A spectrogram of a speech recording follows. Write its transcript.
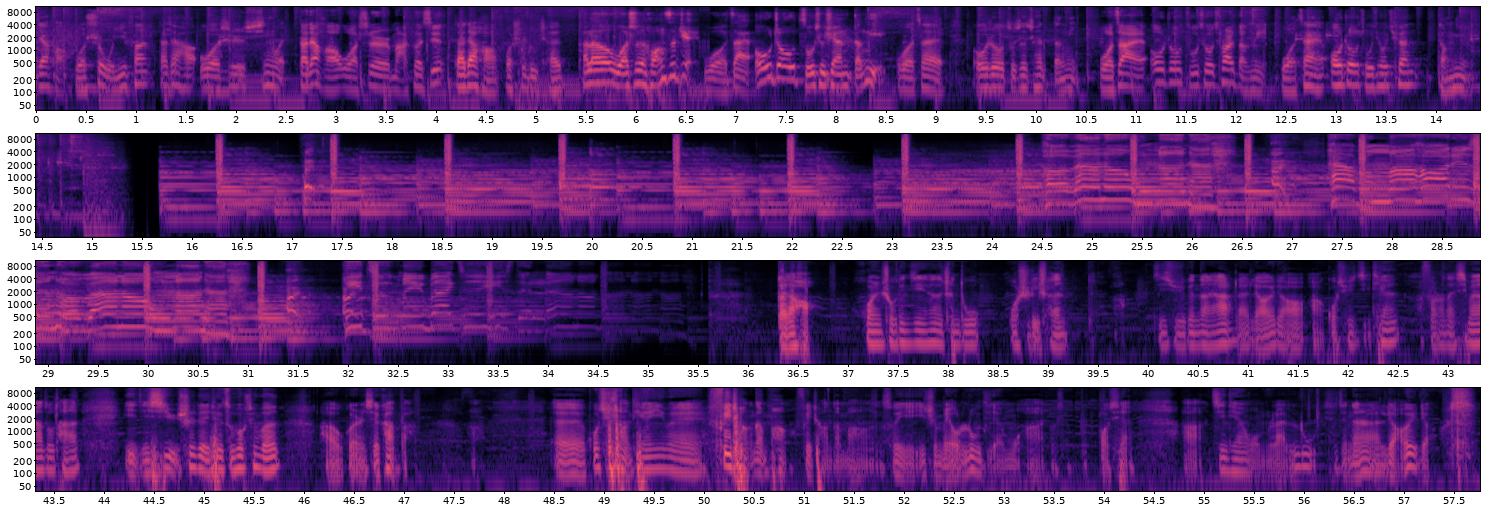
大家好，我是武一帆。大家好，我是徐新伟。大家好，我是马克欣。大家好，我是李晨。Hello，我是黄思俊。我在欧洲足球圈等你。我在欧洲足球圈等你。我在欧洲足球圈等你。我在欧洲足球圈等你。欢迎收听今天的晨读，我是李晨啊，继续跟大家来聊一聊啊，过去几天发生在西班牙足坛以及西语世界一些足球新闻，还有个人一些看法啊。呃，过去两天因为非常的忙，非常的忙，所以一直没有录节目啊，有些抱歉啊。今天我们来录一下，简单来聊一聊，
